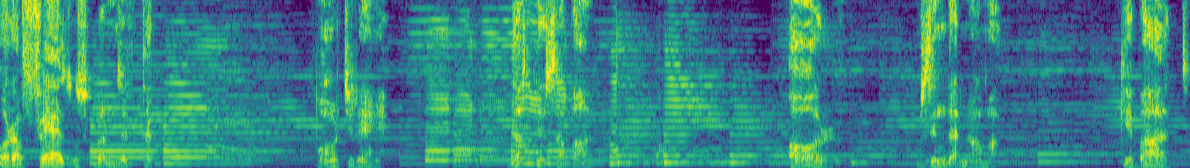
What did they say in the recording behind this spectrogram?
और अब फैज उस मंजिल तक पहुँच रहे हैं दस्ते सबा। और ज़िंदा नामा के बाद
